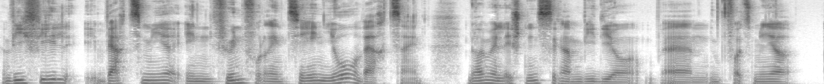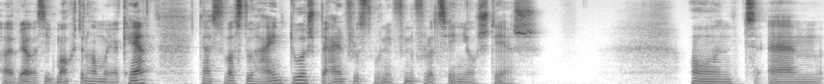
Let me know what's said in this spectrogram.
wie viel wird es mir in fünf oder in zehn Jahren wert sein? Wir haben im letzten Instagram-Video, ähm, falls mir äh, ja, was ich gemacht habe, haben wir ja gehört, dass was du heim tust, beeinflusst, wo du in fünf oder zehn Jahren stehst. Und ähm,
